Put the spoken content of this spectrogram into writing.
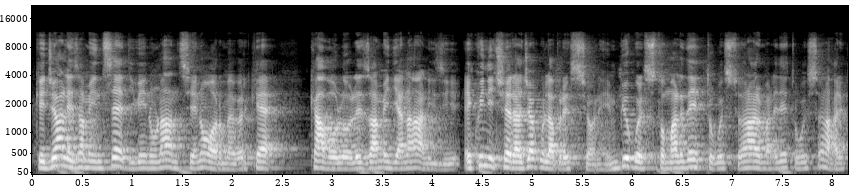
che già l'esame in sé ti viene un'ansia enorme perché cavolo, l'esame di analisi e quindi c'era già quella pressione. In più questo maledetto questionario, maledetto questionario,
